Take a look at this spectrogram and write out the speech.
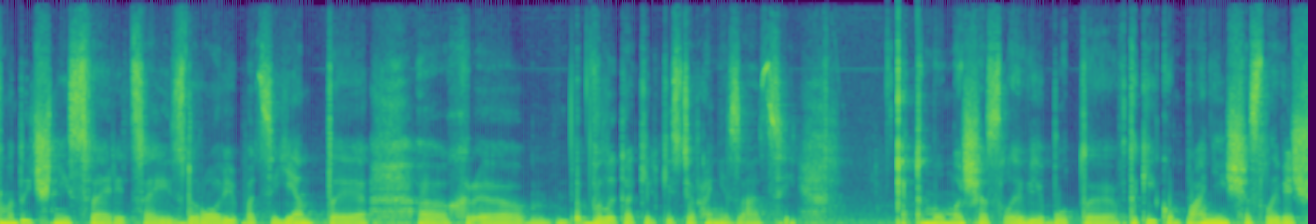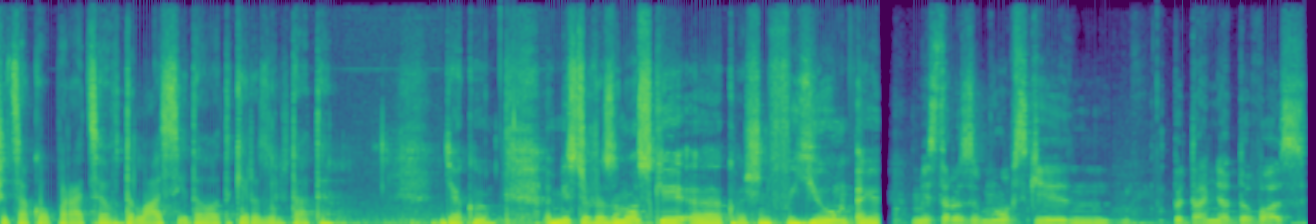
в медичній сфері. Це і здорові пацієнти, велика кількість організацій. Тому ми щасливі бути в такій компанії, щасливі, що ця кооперація вдалась і дала такі результати. Дякую. Містер Розумовський, е, question for you. Е, Містер Розумовський, питання до вас.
